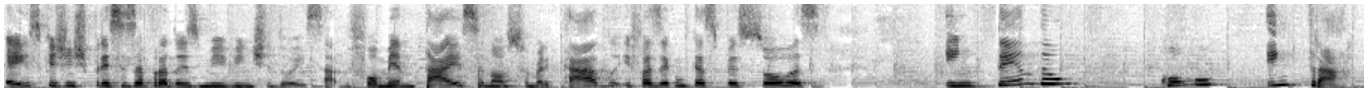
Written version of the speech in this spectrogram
é isso que a gente precisa para 2022, sabe? Fomentar esse nosso mercado e fazer com que as pessoas entendam como entrar,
